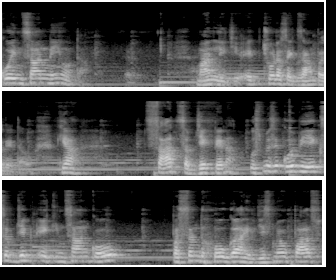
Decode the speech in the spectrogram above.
कोई इंसान नहीं होता। मान लीजिए, एक छोटा सा एग्ज़ाम्पल देता हूँ क्या सात सब्जेक्ट है ना, उसमें से कोई भी एक सब्जेक्ट एक इंसान को पसंद होगा ही, जिसमें वो पास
